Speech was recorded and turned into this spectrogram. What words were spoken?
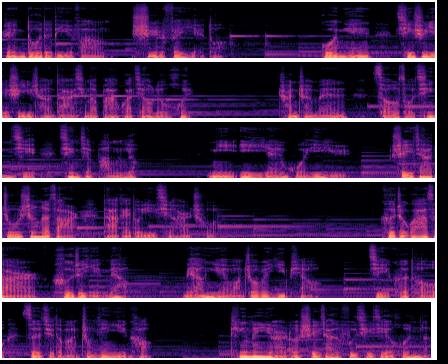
人多的地方是非也多，过年其实也是一场大型的八卦交流会，串串门，走走亲戚，见见朋友，你一言我一语。谁家猪生了崽儿，大概都一清二楚了。嗑着瓜子儿，喝着饮料，两眼往周围一瞟，几颗头自觉地往中间一靠，听了一耳朵谁家的夫妻结婚了，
